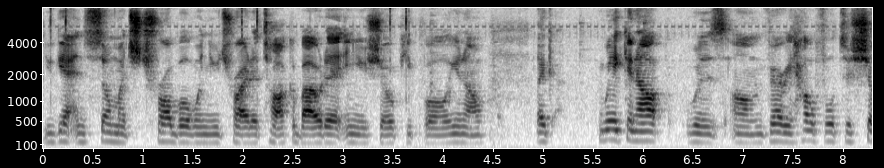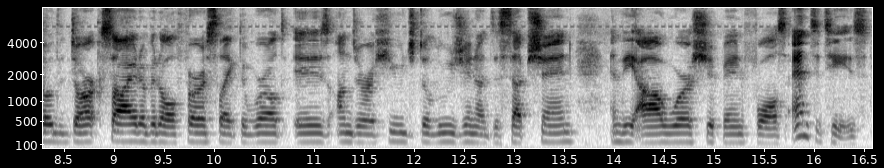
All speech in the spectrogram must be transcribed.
you get in so much trouble when you try to talk about it and you show people, you know, like waking up was um, very helpful to show the dark side of it all first. Like the world is under a huge delusion of deception, and they are worshiping false entities.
